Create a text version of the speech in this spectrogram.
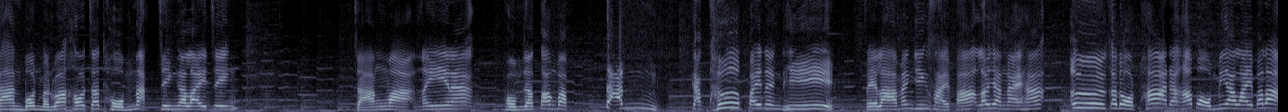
ด้านบนเหมือนว่าเขาจะโถมหนักจริงอะไรจริง จังหวะนี้นะ ผมจะต้องแบบ ดันกระทืบไปหนึ่งทีเซราแม่งยิงสายฟ้าแล้วยังไงฮะเออกระโดดพลาดนะครับผมมีอะไรปะล่ะ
